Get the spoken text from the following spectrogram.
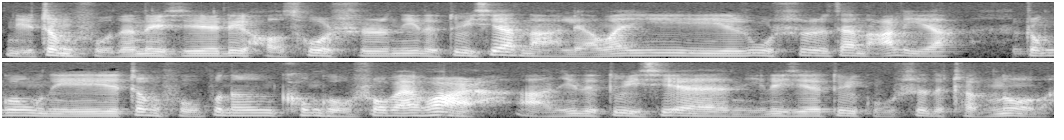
你政府的那些利好措施，你得兑现呐。两万亿入市在哪里呀？中共，你政府不能空口说白话呀！啊，你得兑现你那些对股市的承诺嘛。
